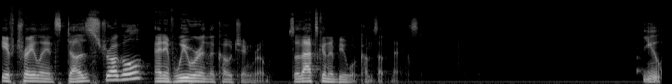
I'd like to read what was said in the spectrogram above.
if Trey Lance does struggle and if we were in the coaching room. So that's going to be what comes up next. Are you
